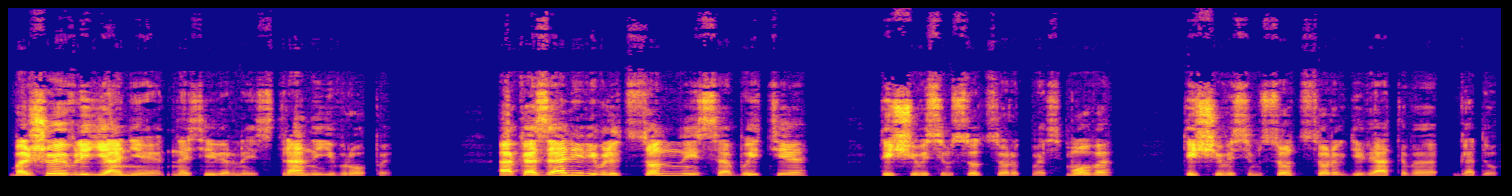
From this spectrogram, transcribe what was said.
большое влияние на северные страны Европы оказали революционные события 1848-1849 годов.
